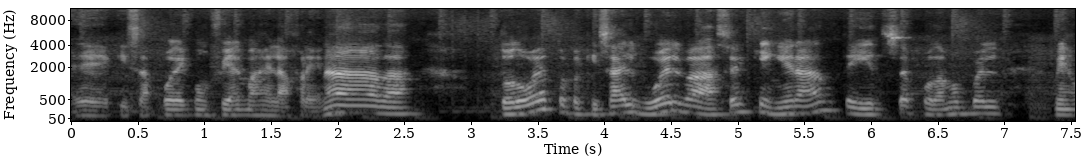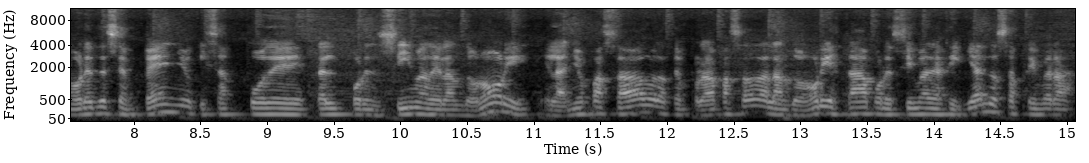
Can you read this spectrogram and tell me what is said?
eh, quizás puede confiar más en la frenada, todo esto, pues quizás él vuelva a ser quien era antes y entonces podamos ver mejores desempeños, quizás puede estar por encima de Landonori. El año pasado, la temporada pasada, Landonori estaba por encima de Ricciardo esas primeras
